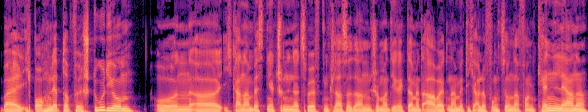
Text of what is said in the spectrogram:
weil ich brauche einen Laptop für Studium und äh, ich kann am besten jetzt schon in der 12. Klasse dann schon mal direkt damit arbeiten, damit ich alle Funktionen davon kennenlerne.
